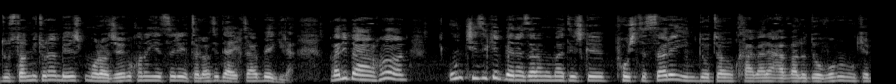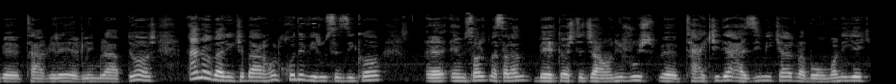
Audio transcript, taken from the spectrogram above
دوستان می‌تونن بهش مراجعه بکنن یه سری اطلاعات دقیقتر بگیرن. ولی به هر حال اون چیزی که به نظرم اومدش که پشت سر این دوتا خبر اول و دوممون که به تغییر اقلیم ربط داشت علاوه بر اینکه به حال خود ویروس زیکا امسال مثلا بهداشت جهانی روش تاکید عظیمی کرد و به عنوان یک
